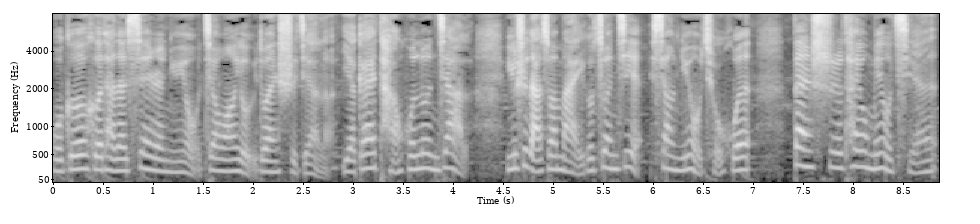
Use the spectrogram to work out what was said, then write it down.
我哥和他的现任女友交往有一段时间了，也该谈婚论嫁了，于是打算买一个钻戒向女友求婚，但是他又没有钱，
